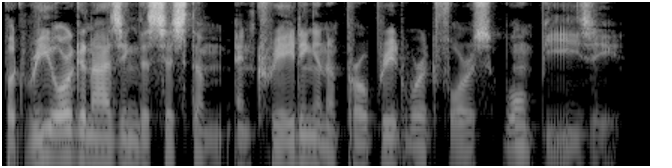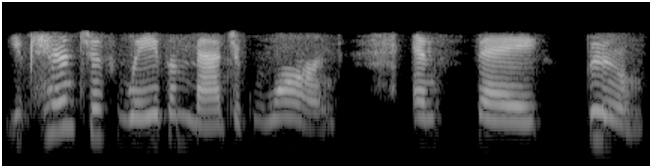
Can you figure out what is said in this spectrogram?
But reorganizing the system and creating an appropriate workforce won't be easy. You can't just wave a magic wand and say, boom,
